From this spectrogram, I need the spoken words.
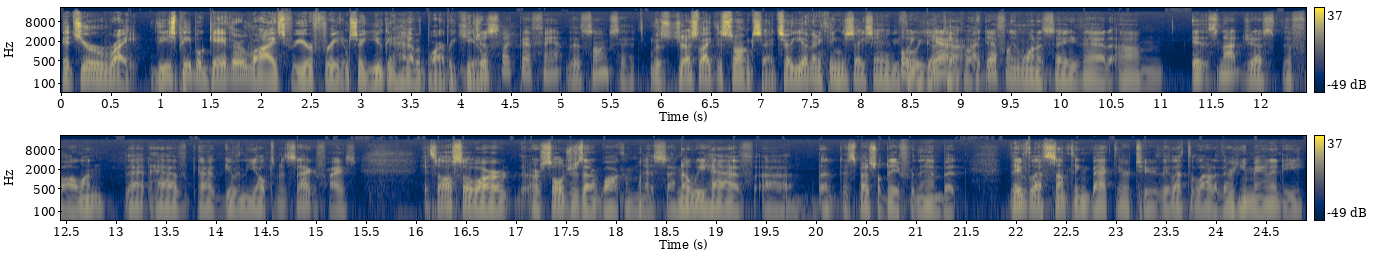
It's your right. These people gave their lives for your freedom so you can have a barbecue. Just like that fan, the song said. was just like the song said. So you have anything to say, Sammy, before Well, we go yeah, take off? I definitely want to say that um, it's not just the fallen that have uh, given the ultimate sacrifice. It's also our our soldiers that walk among us. I know we have uh, a, a special day for them, but they've left something back there too. They left a lot of their humanity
